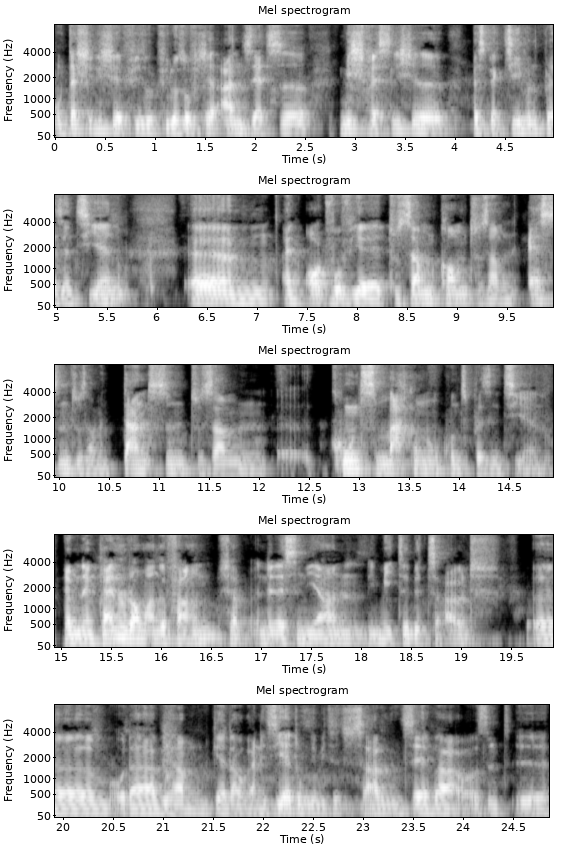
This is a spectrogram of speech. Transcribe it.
unterschiedliche philosophische Ansätze, nicht westliche Perspektiven präsentieren. Ähm, ein Ort, wo wir zusammenkommen, zusammen essen, zusammen tanzen, zusammen äh, Kunst machen und Kunst präsentieren. Wir haben in einem kleinen Raum angefangen. Ich habe in den ersten Jahren die Miete bezahlt ähm, oder wir haben Geld organisiert, um die Miete zu zahlen, selber aus äh,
